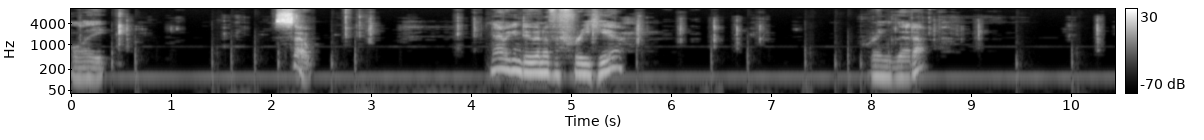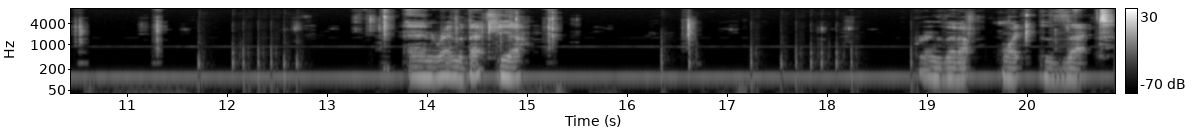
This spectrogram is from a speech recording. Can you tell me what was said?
Like so. Now we can do another three here. Bring that up. and around the back here bring that up like that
